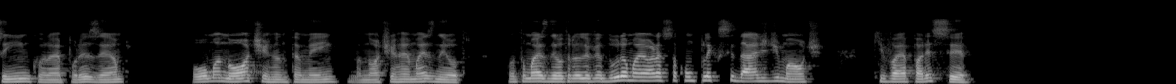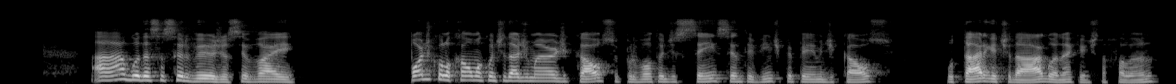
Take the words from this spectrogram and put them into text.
05, né, por exemplo, ou uma Nottingham também. A Nottingham é mais neutra. Quanto mais neutra a levedura, maior essa complexidade de malte que vai aparecer. A água dessa cerveja você vai pode colocar uma quantidade maior de cálcio, por volta de 100, 120 ppm de cálcio o target da água, né, que a gente está falando.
